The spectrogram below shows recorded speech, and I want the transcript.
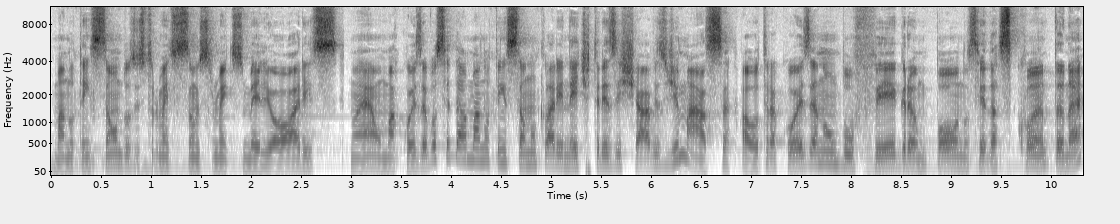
manutenção dos instrumentos são instrumentos melhores, não é? Uma coisa é você dar manutenção num clarinete 13 chaves de massa, a outra coisa é num buffet grampon, não sei das quantas, né?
